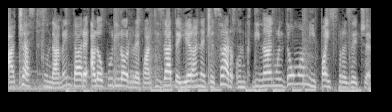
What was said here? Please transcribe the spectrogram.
Această fundamentare a locurilor repartizate era necesar încă din anul 2014.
